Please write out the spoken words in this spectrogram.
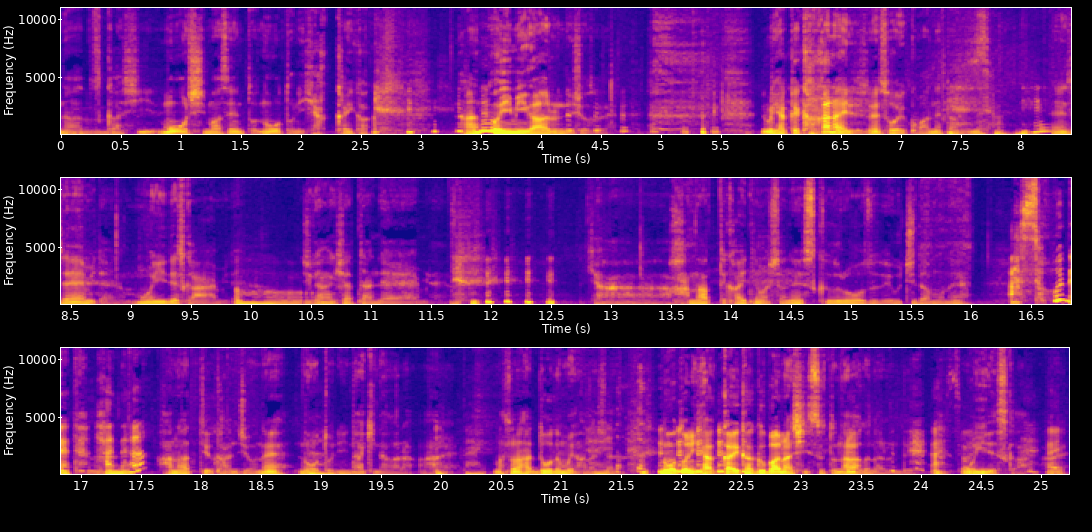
懐かしい。もうしませんとノートに100回書く。何の意味があるんでしょうそれ。でも100回書かないですねそういう子はね多分ね。ね。先生みたいな。もういいですかみたいな。うん時間が来ちゃったんでみたいな。いやー花って書いてましたねスクールローズで内田もね。あそうなん花？花っていう漢字をねノートに泣きながら、はい。まあそれはどうでもいい話だ、ノートに100回書く話すると長くなるんで。もういいですか？はい。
